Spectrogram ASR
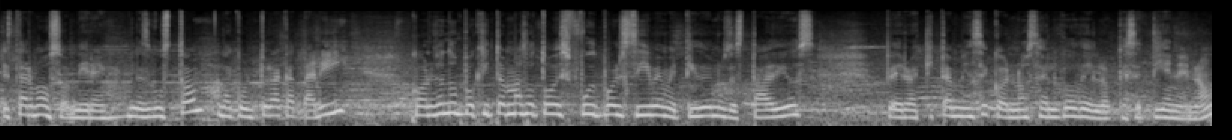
Está hermoso, miren. ¿Les gustó la cultura catarí? Conociendo un poquito más, o todo es fútbol, sí, me metido en los estadios, pero aquí también se conoce algo de lo que se tiene, ¿no?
